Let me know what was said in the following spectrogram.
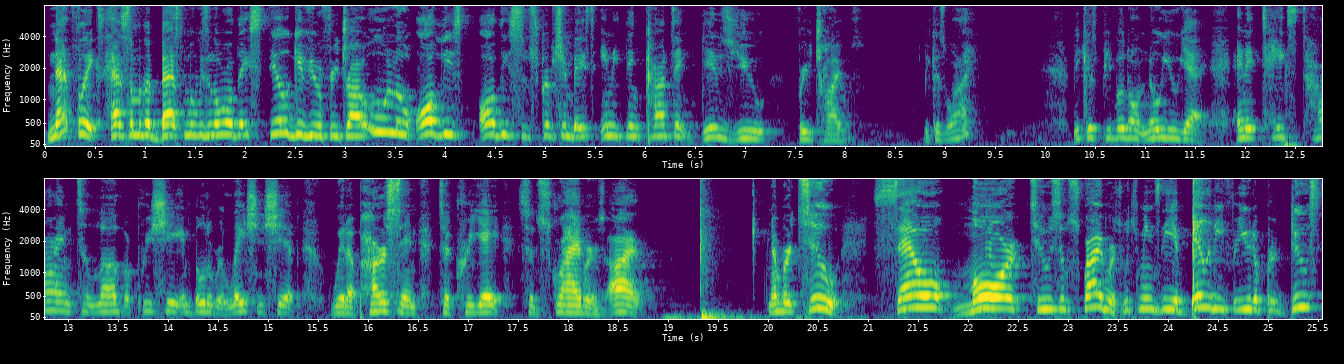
Netflix has some of the best movies in the world. They still give you a free trial. Hulu, all these all these subscription based anything content gives you free trials. Because why? Because people don't know you yet. And it takes time to love, appreciate, and build a relationship with a person to create subscribers. All right. Number two, sell more to subscribers, which means the ability for you to produce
